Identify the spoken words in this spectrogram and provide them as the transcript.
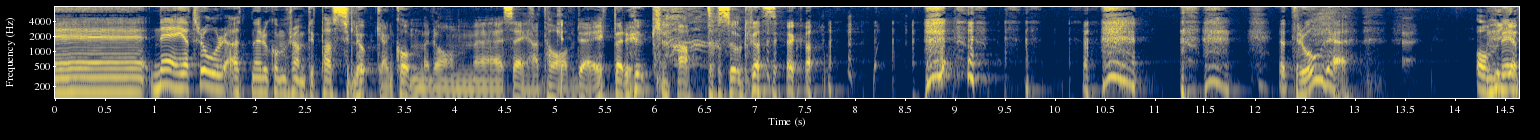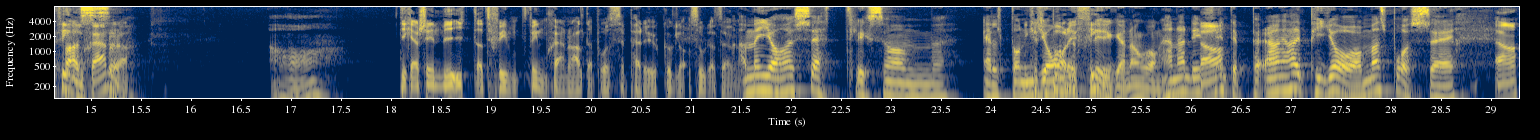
Eh, nej, jag tror att när du kommer fram till passluckan kommer de eh, säga ta av dig peruk, hatt och solglasögon. jag tror det. Om Hur det gör filmstjärnor då? Ja. Det kanske är en myt att film, filmstjärnor alltid har på sig peruk och glas- solglasögon. ja, men jag har sett liksom Elton John flyga någon gång. Han hade, Ja. inte, han hade pyjamas på sig. Ja.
